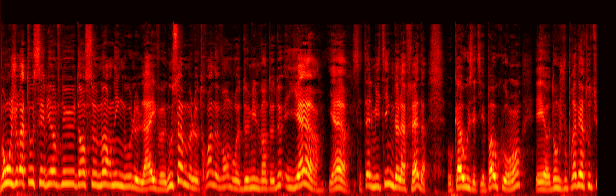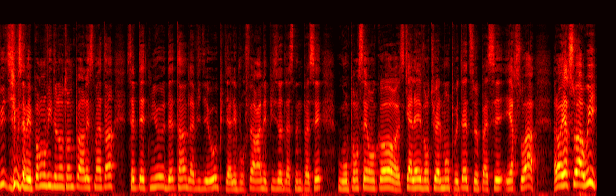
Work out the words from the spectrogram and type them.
Bonjour à tous et bienvenue dans ce Morning Bull Live. Nous sommes le 3 novembre 2022 et hier, hier, c'était le meeting de la Fed, au cas où vous n'étiez pas au courant. Et euh, donc je vous préviens tout de suite, si vous n'avez pas envie de l'entendre parler ce matin, c'est peut-être mieux d'éteindre la vidéo puis d'aller vous refaire un épisode la semaine passée où on pensait encore euh, ce qui allait éventuellement peut-être se passer hier soir. Alors hier soir, oui,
